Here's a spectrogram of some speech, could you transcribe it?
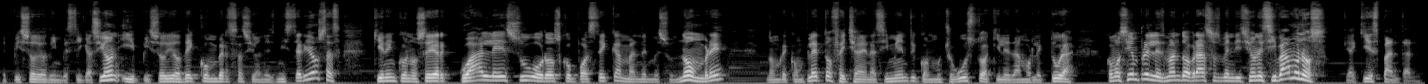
episodio de investigación y episodio de conversaciones misteriosas. ¿Quieren conocer cuál es su horóscopo azteca? Mándenme su nombre, nombre completo, fecha de nacimiento y con mucho gusto aquí le damos lectura. Como siempre les mando abrazos, bendiciones y vámonos, que aquí espantan.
